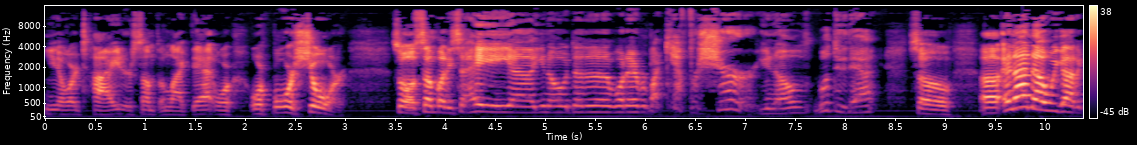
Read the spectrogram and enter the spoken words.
You know, or tight or something like that. Or, or for sure. So if somebody say, hey, uh, you know, da, da, whatever, like, yeah, for sure, you know, we'll do that. So, uh, and I know we got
